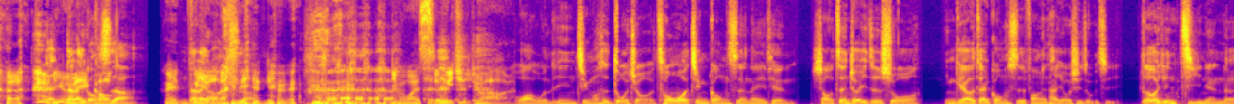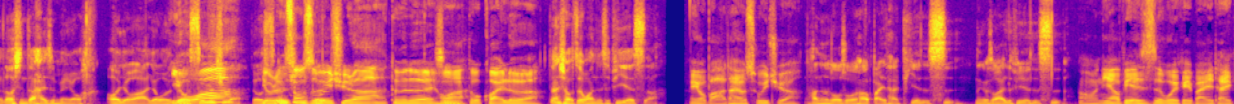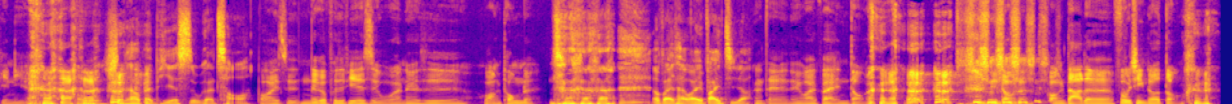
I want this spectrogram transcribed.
你带来公司啊？哎，你带来公司啊？你们你们玩 Switch 就好了。哇，我已经进公司多久了？从我进公司的那一天，小郑就一直说应该要在公司放一台游戏主机，都已经几年了，到现在还是没有。哦，有啊，有有 Switch 了，有人送 Switch 啦，对不对？哇，多快乐啊！但小郑玩的是 PS 啊。没有吧？他有 Switch 啊。他那时候说他要摆一台 PS 四，那个时候还是 PS 四。哦，你要 PS 四，我也可以摆一台给你啊。哦、现在要摆 PS 五才吵啊！不好意思，那个不是 PS 五啊，那个是网通的。要摆一台 WiFi 机啊？对，那 WiFi 你懂了，你懂的，广大的父亲都懂。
